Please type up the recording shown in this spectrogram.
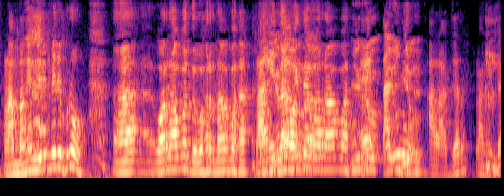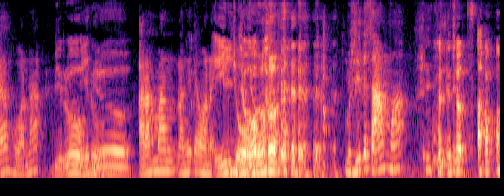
Lambangnya mirip-mirip, Bro. Ah, warna apa tuh? Warna apa? Langit Langitnya warna- warna apa? Biru, eh, tadi hijau. dulu Alajar langitnya warna Biru. biru. Biru. Arahman langitnya warna Hijau. hijau. Masjidnya sama. Maksudnya sama.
